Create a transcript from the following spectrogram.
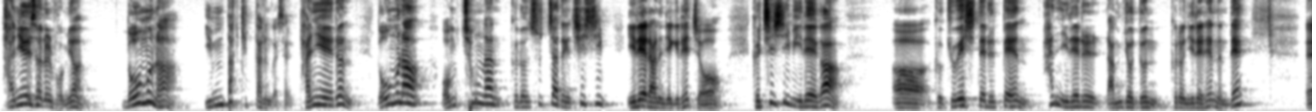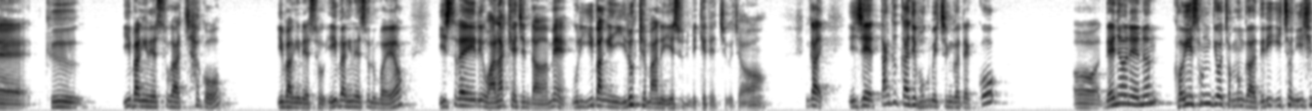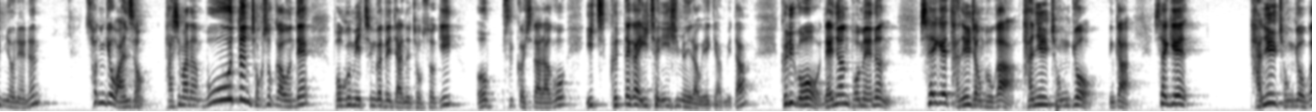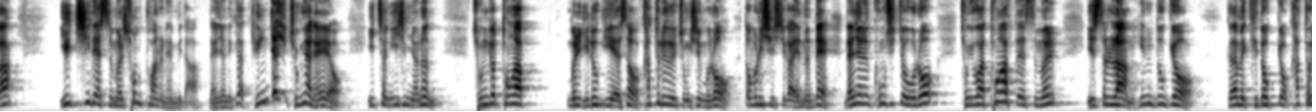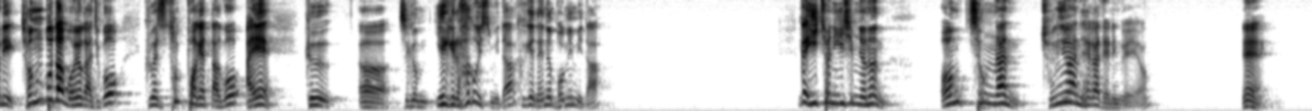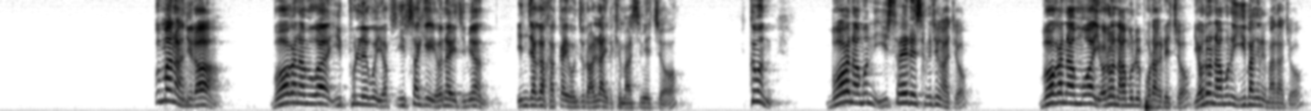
다니엘서를 보면 너무나 임박했다는 것을 다니엘은 너무나 엄청난 그런 숫자들 71회라는 얘기를 했죠. 그 71회가 어, 그 교회 시대를 뺀 한 일회를 남겨둔 그런 일회를 했는데 에, 그 이방인의 수가 차고 이방인의 수 이방인의 수는 뭐예요? 이스라엘이 완악해진 다음에 우리 이방인이 이렇게 많은 예수를 믿게 됐지 그죠? 그러니까 이제 땅 끝까지 복음이 증거됐고 어, 내년에는 거의 선교 전문가들이 2020년에는 선교 완성 다시 말하면 모든 족속 가운데 복음이 증거되지 않는 족속이 없을 것이다라고 이, 그때가 2020년이라고 얘기합니다. 그리고 내년 봄에는 세계 단일 정부가 단일 종교 그러니까 세계 단일 종교가 일치됐음을 선포하는 해입니다. 내년이 그러니까 굉장히 중요한 해예요. 2020년은 종교 통합을 이루기 위해서 카톨릭을 중심으로 WCC가 했는데 내년은 공식적으로 종교가 통합됐음을 이슬람, 힌두교, 그다음에 기독교, 카톨릭 전부 다 모여 가지고 그것을 선포하겠다고 아예 그 어, 지금 얘기를 하고 있습니다. 그게 내년 봄입니다. 그러니까 2020년은 엄청난 중요한 해가 되는 거예요. 예. 뿐만 아니라 무화과 나무가 잎을 내고 잎- 잎사귀가 연하해지면 인자가 가까이 온 줄 알라 이렇게 말씀했죠. 그러면 무화과 나무는 이스라엘을 상징하죠. 무화과 나무와 여러 나무를 보라 그랬죠. 여러 나무는 이방인을 말하죠.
